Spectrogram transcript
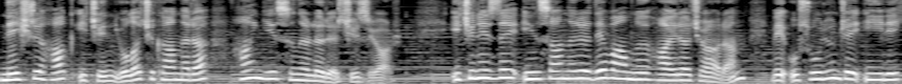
neşri hak için yola çıkanlara hangi sınırları çiziyor? İçinizde insanları devamlı hayra çağıran ve usulünce iyilik,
